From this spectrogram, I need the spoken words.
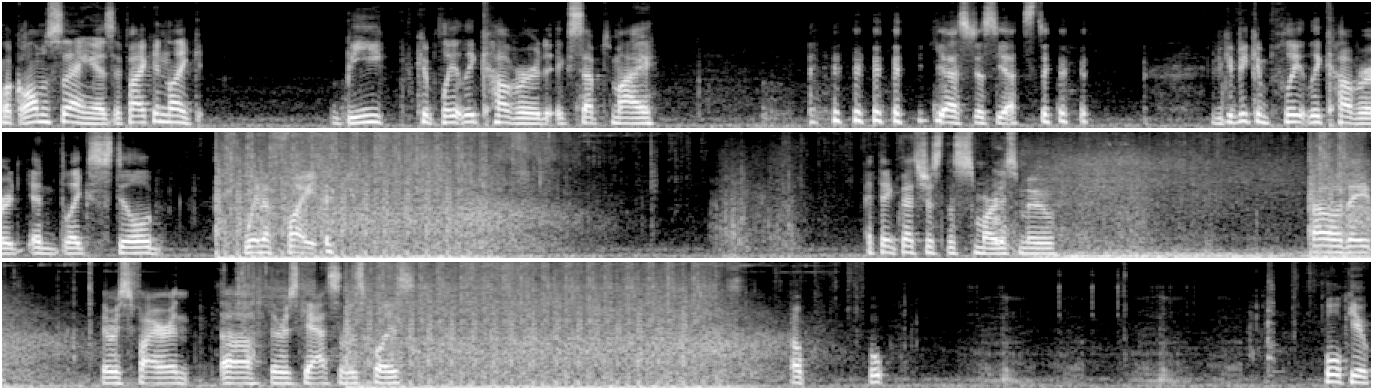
Look, all I'm saying is, if I can, like, be completely covered except my... yes, just yes. if you can be completely covered and, like, still win a fight... I think that's just the smartest move. Oh, they... There was fire and... Uh, there was gas in this place. Oh. Oh. Full Q.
